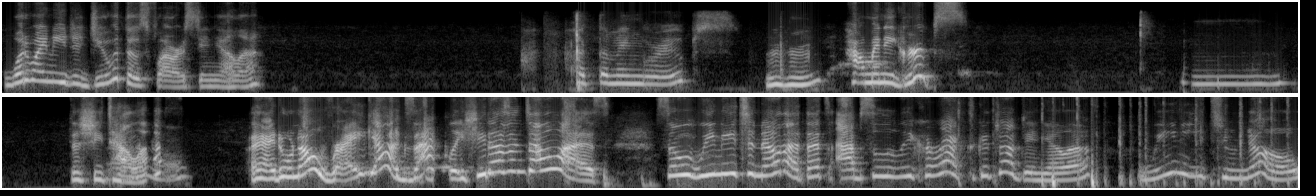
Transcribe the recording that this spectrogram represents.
what do I need to do with those flowers, Daniela? Put them in groups. Mm-hmm. How many groups? Mm, Does she I tell us? know. I don't know, right? Yeah, exactly. She doesn't tell us. So we need to know that. That's absolutely correct. Good job, Daniela. We need to know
